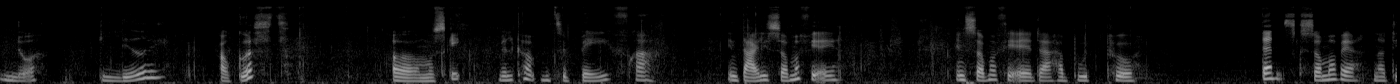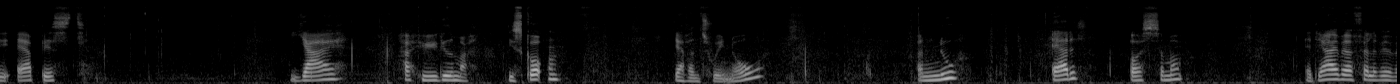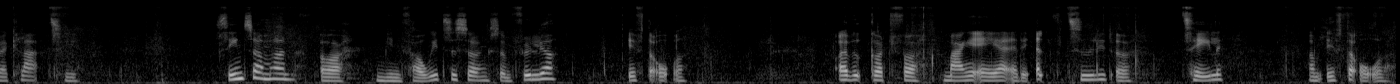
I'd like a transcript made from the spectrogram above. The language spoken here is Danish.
Nå, glædelig august. Og måske velkommen tilbage fra en dejlig sommerferie. En sommerferie, der har budt på dansk sommervejr, når det er bedst. Jeg har hygget mig i skoven. Jeg har været en tur i Norge. Og nu er det også som om, at jeg i hvert fald er ved at være klar til sensommeren og min favoritsæson, som følger efteråret. Og jeg ved godt, for mange af jer er det alt for tidligt at tale om efteråret.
